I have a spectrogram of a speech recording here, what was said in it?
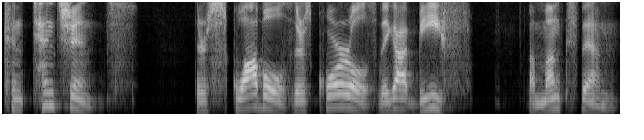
contentions, there's squabbles, there's quarrels, they got beef amongst them.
